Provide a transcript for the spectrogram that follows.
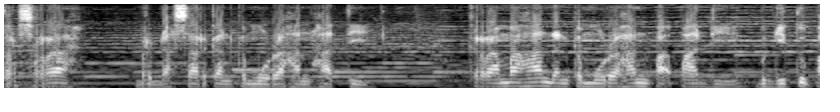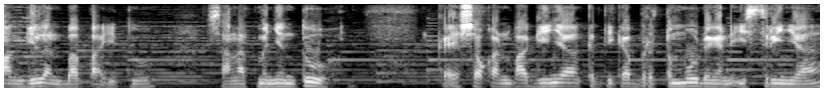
terserah berdasarkan kemurahan hati. Keramahan dan kemurahan Pak Padi, begitu panggilan Bapak itu, sangat menyentuh. Keesokan paginya ketika bertemu dengan istrinya,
